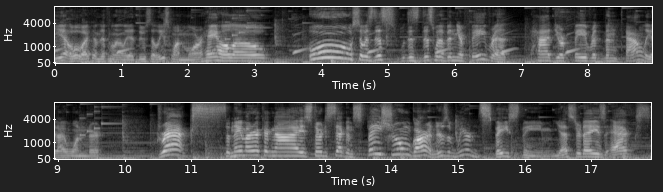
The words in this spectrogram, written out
Yeah, oh, I can definitely adduce at least one more. Hey, Holo. Ooh, so is this, this, this would have been your favorite. Had your favorite been Tallied, I wonder. Drax, the name I recognize. 30 seconds. Spaceshroom Garden. There's a weird space theme. Yesterday's X,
